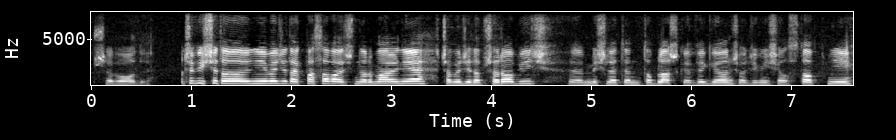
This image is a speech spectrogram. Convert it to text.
przewody. Oczywiście to nie będzie tak pasować normalnie, trzeba będzie to przerobić. Myślę ten, tą blaszkę wygiąć o 90 stopni,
